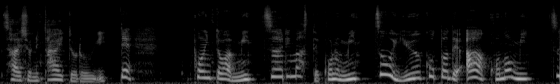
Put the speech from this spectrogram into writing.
最初にタイトルを言ってポイントは3つありますってこの3つを言うことでああこの3つ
